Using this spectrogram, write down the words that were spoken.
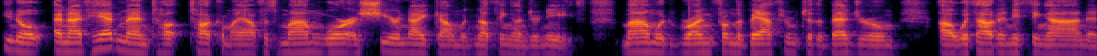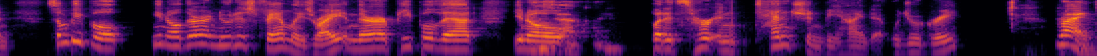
You know, and I've had men talk, talk in my office. Mom wore a sheer nightgown with nothing underneath. Mom would run from the bathroom to the bedroom uh, without anything on. And some people, you know, there are nudist families, right? And there are people that, you know, exactly. but it's her intention behind it. Would you agree? Right.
